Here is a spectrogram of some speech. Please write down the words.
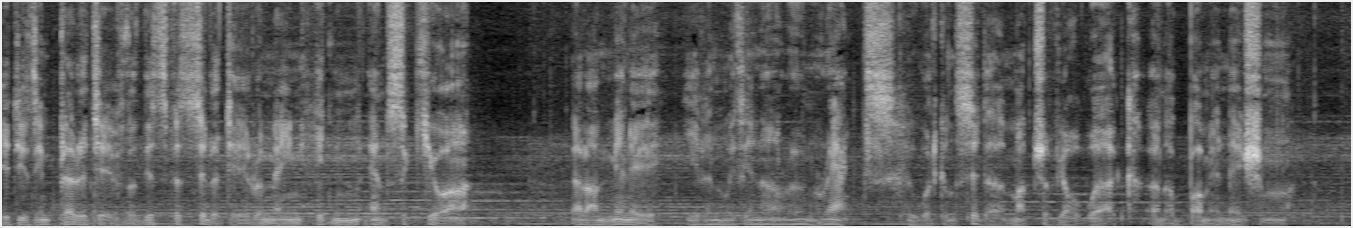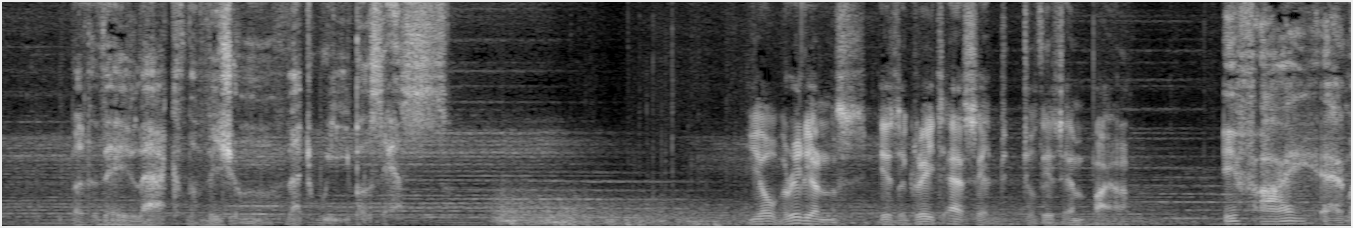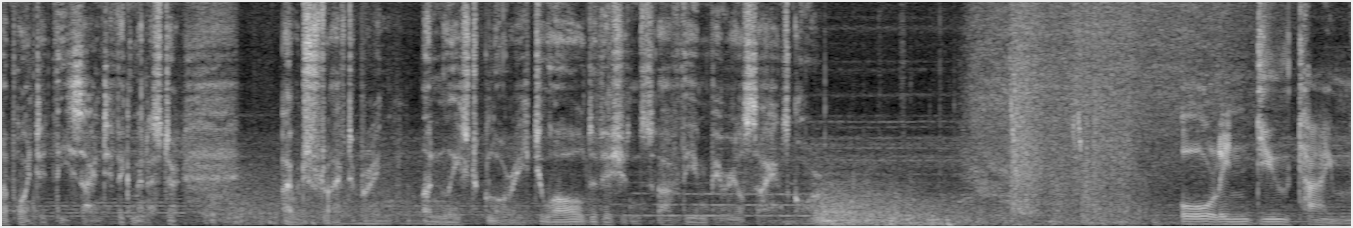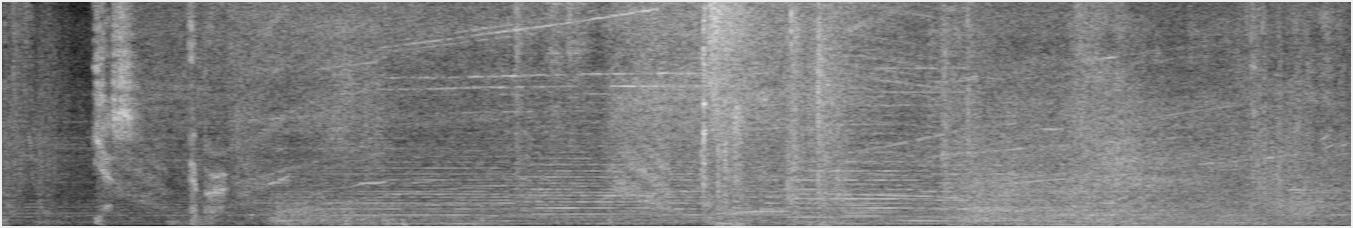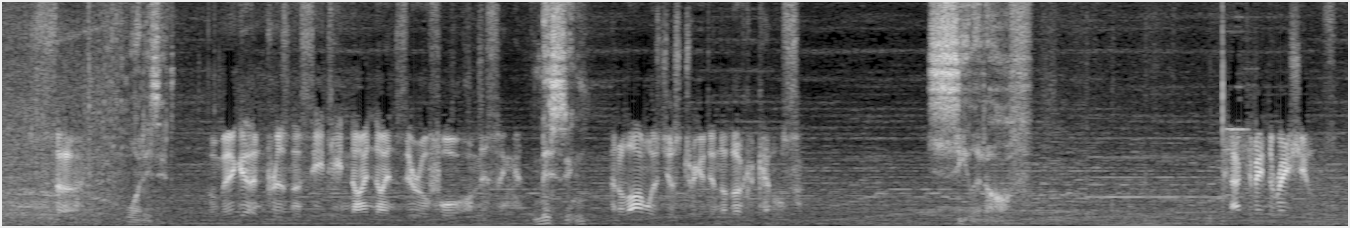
It is imperative that this facility remain hidden and secure. There are many, even within our own ranks, who would consider much of your work an abomination. But they lack the vision that we possess. Your brilliance is a great asset to this empire. If I am appointed the scientific minister, I would strive to bring unleashed glory to all divisions of the Imperial Science Corps. All in due time. Yes, Emperor. Sir, What is it? Omega and prisoner CT-9904 are missing. Missing? An alarm was just triggered in the lurker kennels. Seal it off. Activate the ray shields.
